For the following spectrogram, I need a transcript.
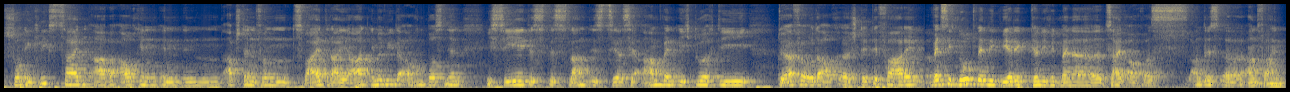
schon in Kriegszeiten, aber auch in, in, in, Abständen von zwei, drei Jahren immer wieder auch in Bosnien. Ich sehe, dass das Land ist sehr, sehr arm, wenn ich durch die Dörfer oder auch äh, Städte fahre. Wenn es nicht notwendig wäre, könnte ich mit meiner Zeit auch was anderes äh, anfangen.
